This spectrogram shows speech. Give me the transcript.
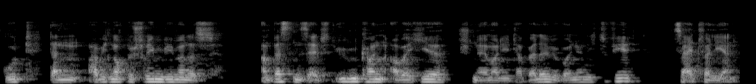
Gut, dann habe ich noch beschrieben, wie man das am besten selbst üben kann, aber hier schnell mal die Tabelle. Wir wollen ja nicht zu viel Zeit verlieren.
